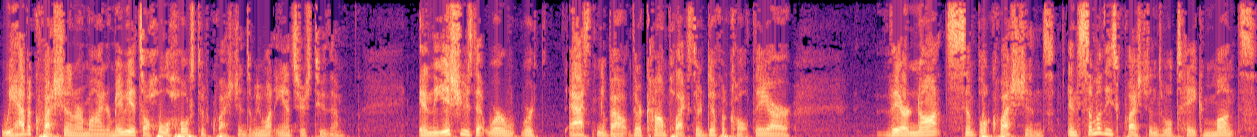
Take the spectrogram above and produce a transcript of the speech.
we have a question in our mind, or maybe it's a whole host of questions and we want answers to them. And the issues that we're, we're asking about, they're complex, they're difficult, they are, they are not simple questions. And some of these questions will take months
